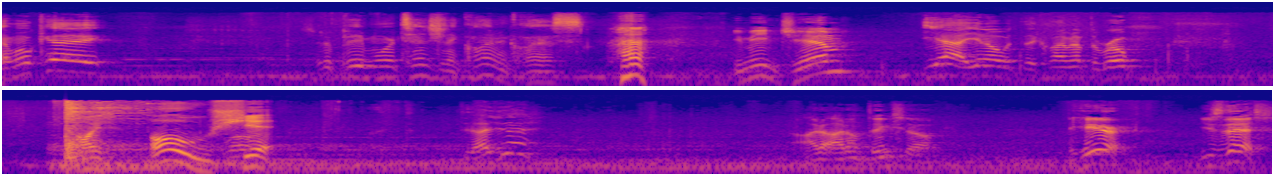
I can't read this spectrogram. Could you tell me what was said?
I'm okay. Should have paid more attention in climbing class. Huh. You mean gym? Yeah, you know, with the climbing up the rope. Oh, he's- oh shit. Did I do that? I, I don't think so. Here, use this.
